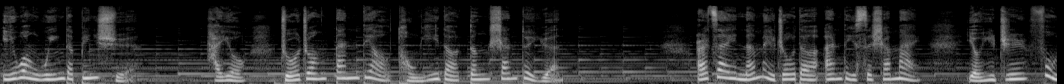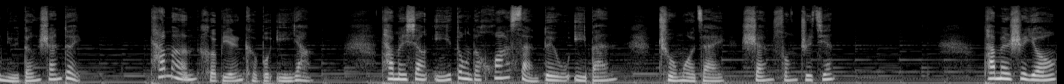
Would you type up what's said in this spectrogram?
一望无垠的冰雪，还有着装单调统一的登山队员。而在南美洲的安第斯山脉，有一支妇女登山队，她们和别人可不一样。他们像移动的花伞队伍一般，出没在山峰之间。他们是由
